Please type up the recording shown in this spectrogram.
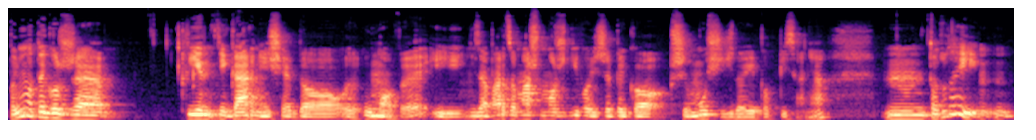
pomimo tego, że klient nie garnie się do y, umowy i nie za bardzo masz możliwość, żeby go przymusić do jej podpisania, ym, to tutaj ym,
